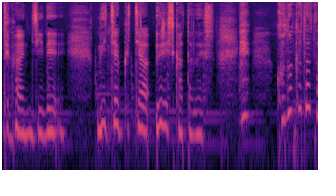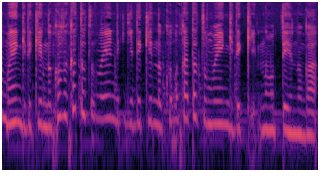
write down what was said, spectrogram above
て感じでめちゃくちゃ嬉しかったです。えこの方とも演技できるの？この方とも演技できるの？この方とも演技できるの？っていうのが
